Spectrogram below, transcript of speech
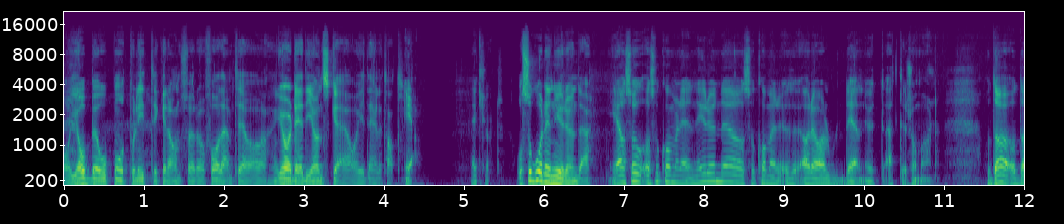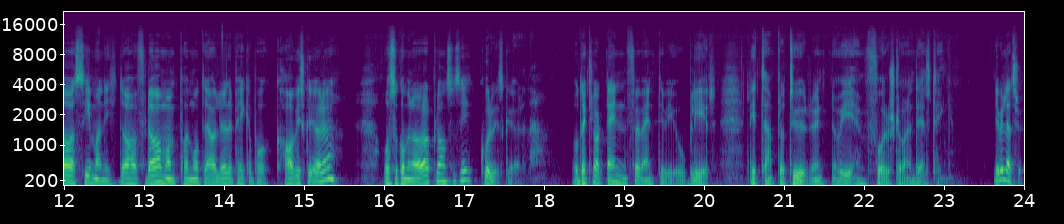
og jobbe opp mot politikerne for å få dem til å gjøre det de ønsker, og i det hele tatt. Ja, det er klart. Og så går det en ny runde? Ja, og så, og så kommer det en ny runde, og så kommer arealdelen ut etter sommeren. Og da, og da sier man ikke, da, For da har man på en måte allerede pekt på hva vi skal gjøre, og så kommer arealplanen som sier hvor vi skal gjøre det. Og det er klart, den forventer vi jo blir litt temperatur rundt når vi foreslår en del ting. Det vil jeg tro.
